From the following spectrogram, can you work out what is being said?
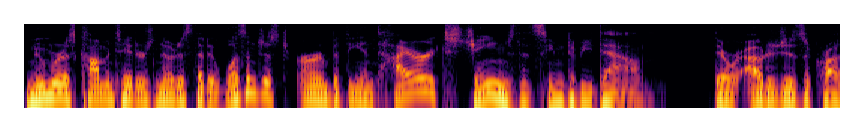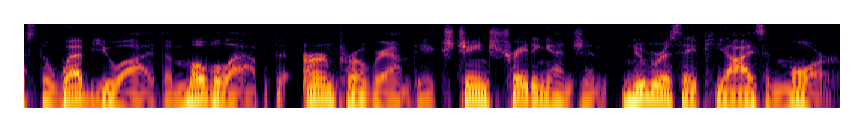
Numerous commentators noticed that it wasn't just Earn, but the entire exchange that seemed to be down. There were outages across the web UI, the mobile app, the Earn program, the exchange trading engine, numerous APIs, and more.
